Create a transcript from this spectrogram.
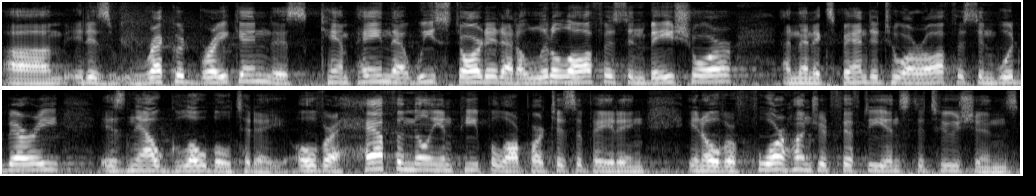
Um, it is record breaking. This campaign that we started at a little office in Bayshore and then expanded to our office in Woodbury is now global today. Over half a million people are participating in over 450 institutions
